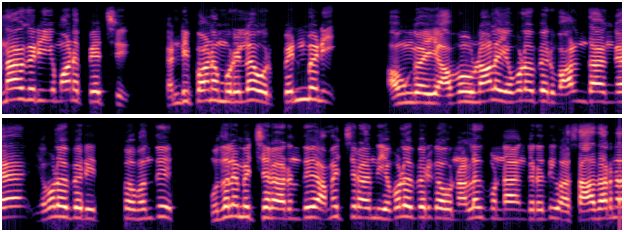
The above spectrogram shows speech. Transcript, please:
அநாகரிகமான பேச்சு. கண்டிப்பான முறையில ஒரு பெண்மணி. அவங்க அவனால எவ்வளவு பேர் வாழ்ந்தாங்க எவ்வளவு பேர் இப்ப வந்து முதலமைச்சரா இருந்து அமைச்சரா இருந்து எவ்வளவு பேருக்கு அவர் நல்லது பண்ணாங்கிறது சாதாரண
